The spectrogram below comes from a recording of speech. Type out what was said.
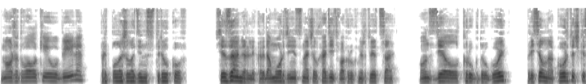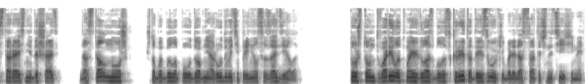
Может, волки и убили?» — предположил один из стрелков. Все замерли, когда морденец начал ходить вокруг мертвеца. Он сделал круг другой, присел на корточки, стараясь не дышать, достал нож, чтобы было поудобнее орудовать, и принялся за дело. То, что он творил от моих глаз, было скрыто, да и звуки были достаточно тихими.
